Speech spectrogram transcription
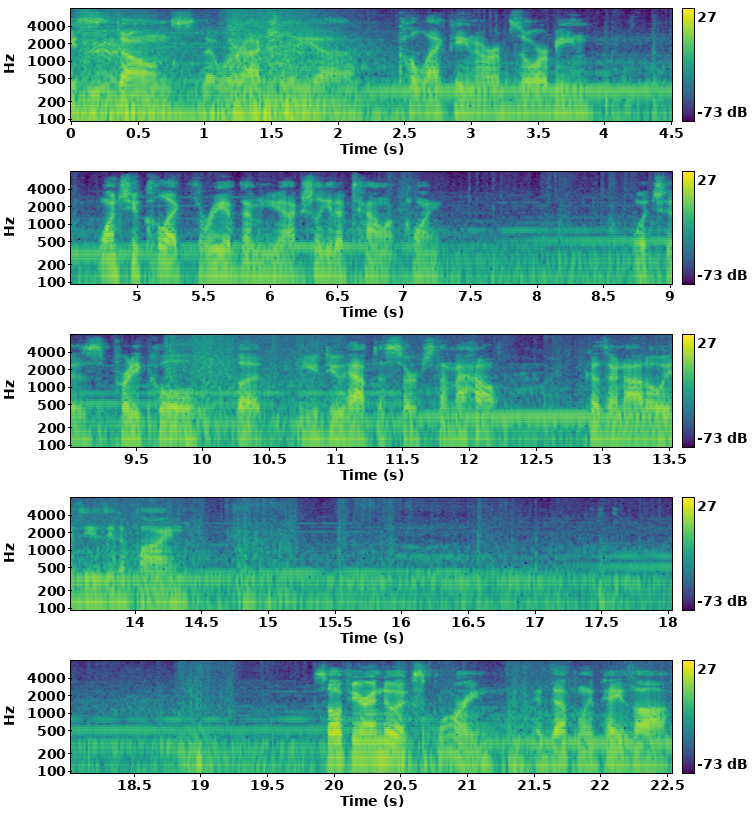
These stones that we're actually uh, collecting or absorbing. Once you collect three of them, you actually get a talent point, which is pretty cool, but you do have to search them out because they're not always easy to find. So if you're into exploring, it definitely pays off.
